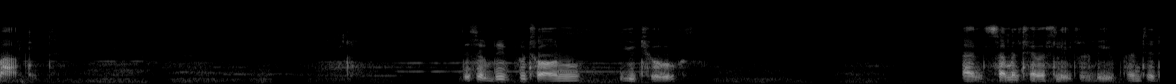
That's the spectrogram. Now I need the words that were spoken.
market. This will be put on YouTube and simultaneously it will be printed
